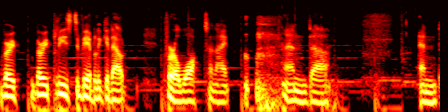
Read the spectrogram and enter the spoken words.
very very pleased to be able to get out for a walk tonight and uh, and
